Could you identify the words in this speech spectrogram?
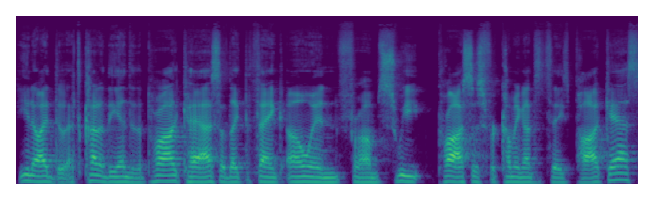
you know, I, that's kind of the end of the podcast. I'd like to thank Owen from Sweet Process for coming onto today's podcast.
